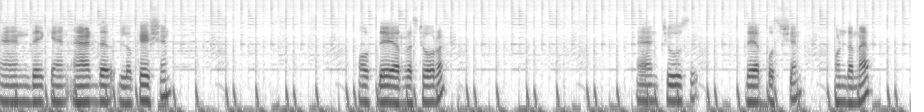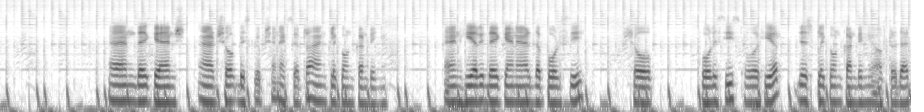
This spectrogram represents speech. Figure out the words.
and they can add the location of their restaurant and choose their position on the map. And they can add shop description etc and click on continue. And here they can add the policy shop policies over here. Just click on continue after that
